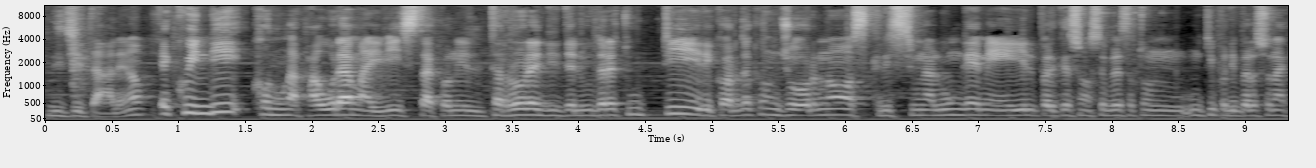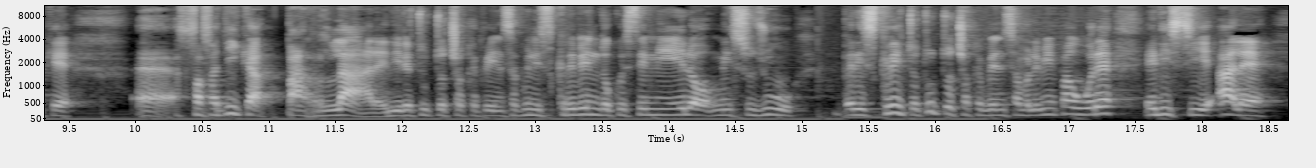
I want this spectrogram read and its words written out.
digitale, no? E quindi con una paura mai vista, con il terrore di deludere tutti, ricordo che un giorno scrissi una lunga email perché sono sempre stato un, un tipo di persona che eh, fa fatica a parlare, dire tutto ciò che pensa, quindi scrivendo queste email ho messo giù per iscritto tutto ciò che pensavo, le mie paure e dissi Ale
